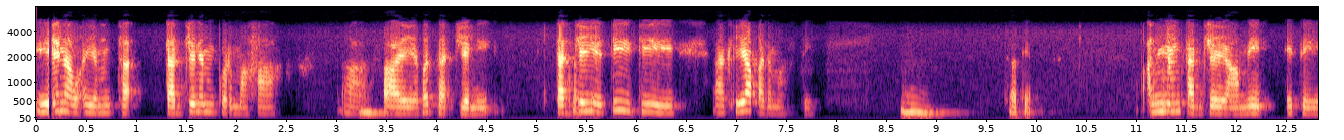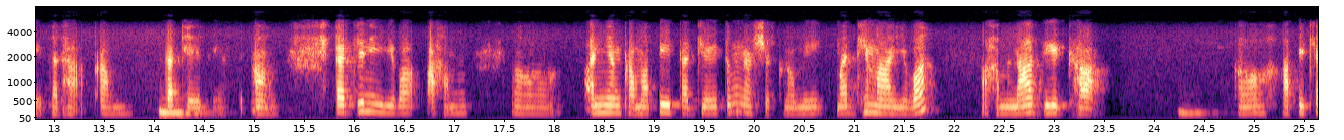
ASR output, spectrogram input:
येन वयं तर्जनं कुर्मः सा एव तर्जनी। तर्जयति इति क्रियापदमस्ति। सत्यम्। अन्यं तर्जयामि इति तथा तर्जयति अस्ति। तर्जनी इव अहं अन्यं कमपि तर्जयितुं न शक्नोमि। मध्यमा इव अहं न दीर्घा। अपि च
